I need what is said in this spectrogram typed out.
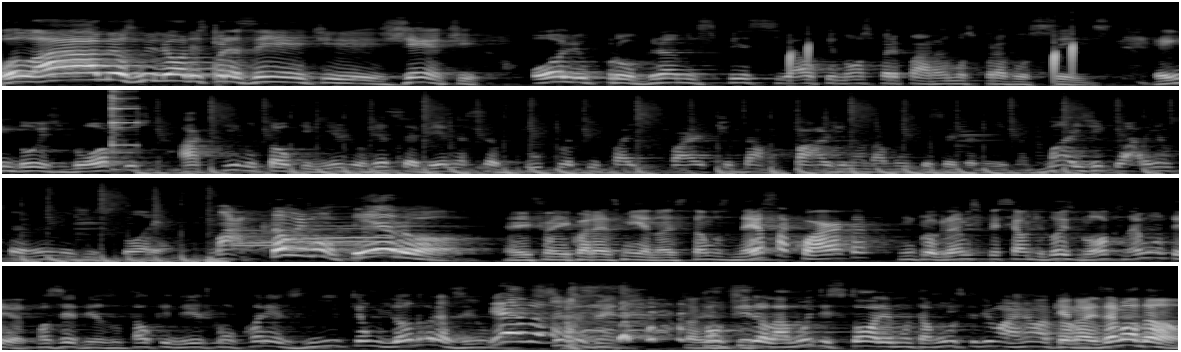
Olá, meus melhores presentes! Gente, olha o programa especial que nós preparamos para vocês. Em dois blocos, aqui no Talquinejo, recebendo essa dupla que faz parte da página da música sertaneja. Mais de 40 anos de história. Matão e Monteiro! É isso aí, Quaresminha. Nós estamos nessa quarta, um programa especial de dois blocos, né, Monteiro? Com certeza, o Talquinejo com o Quaresminha, que é o melhor do Brasil. É, meu- Simplesmente. Confira lá, muita história, muita música, demais, não, Porque Atão? nós é modão.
